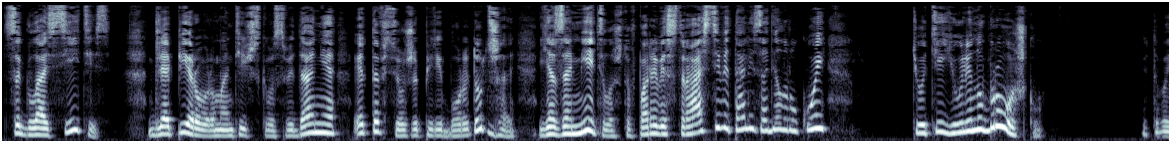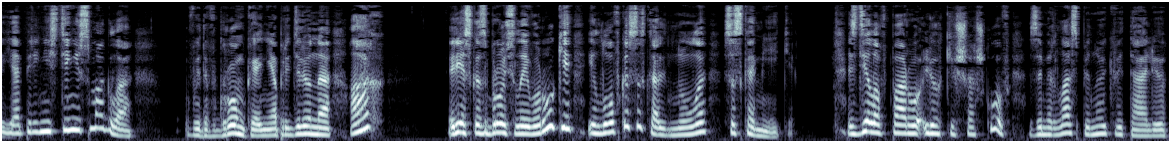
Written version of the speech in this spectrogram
Согласитесь, для первого романтического свидания это все же перебор. И тут же я заметила, что в порыве страсти Виталий задел рукой тете Юлину брошку. Этого я перенести не смогла. Выдав громкое неопределенное «Ах!», резко сбросила его руки и ловко соскользнула со скамейки. Сделав пару легких шажков, замерла спиной к Виталию,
